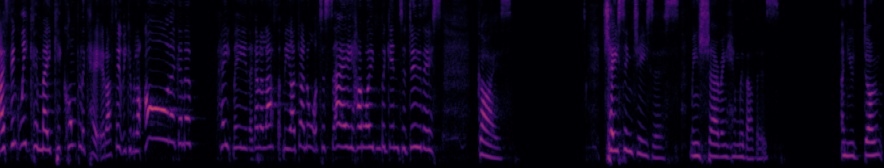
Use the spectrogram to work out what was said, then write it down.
I think we can make it complicated. I think we can be like, oh, they're going to hate me. They're going to laugh at me. I don't know what to say. How do I even begin to do this? Guys, chasing Jesus means sharing him with others. And you don't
